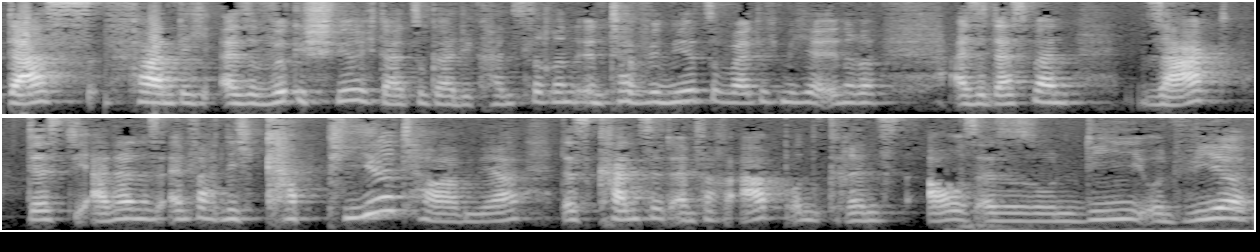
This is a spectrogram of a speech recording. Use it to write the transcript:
Das fand ich also wirklich schwierig. Da hat sogar die Kanzlerin interveniert, soweit ich mich erinnere. Also dass man sagt, dass die anderen es einfach nicht kapiert haben, ja, das kanzelt einfach ab und grenzt aus. Also so ein die und wir,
